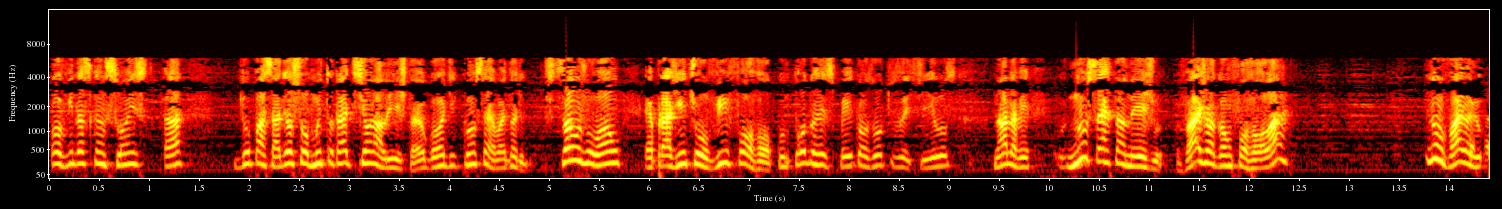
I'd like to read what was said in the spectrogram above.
ouvindo as canções tá? do passado. Eu sou muito tradicionalista, eu gosto de conservar. Então, eu digo, São João é pra gente ouvir forró, com todo respeito aos outros estilos, nada a ver. No sertanejo, vai jogar um forró lá? Não vai, meu amigo.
